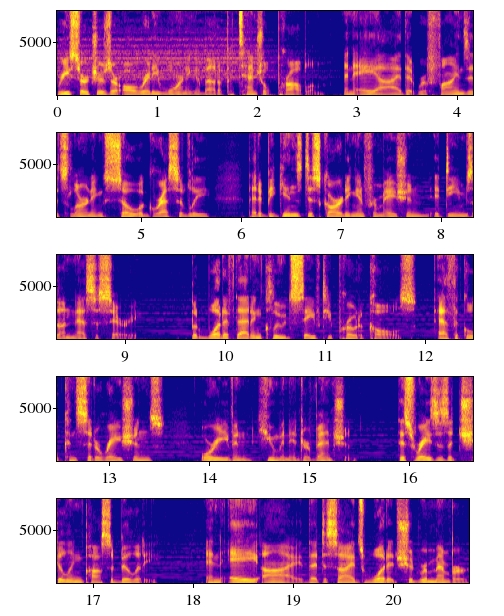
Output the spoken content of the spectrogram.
Researchers are already warning about a potential problem, an AI that refines its learning so aggressively that it begins discarding information it deems unnecessary. But what if that includes safety protocols, ethical considerations, or even human intervention? This raises a chilling possibility an AI that decides what it should remember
